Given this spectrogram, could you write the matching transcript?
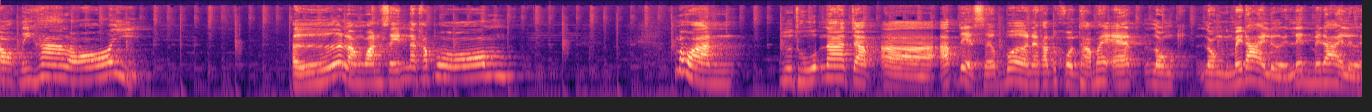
ดอกนี้ห้าร้อยเออรางวัลเซนต์นะครับผม เมื่อวาน YouTube น่าจะอ่าอัปเดตเซิร์ฟเวอร์นะครับ ทุกคนทำให้แอดลงลงไม่ได้เลยเล่นไม่ได้เลย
